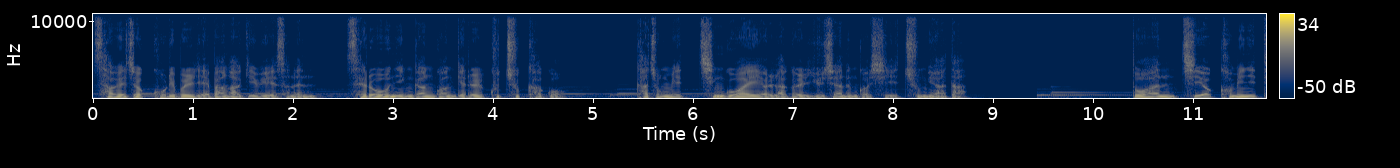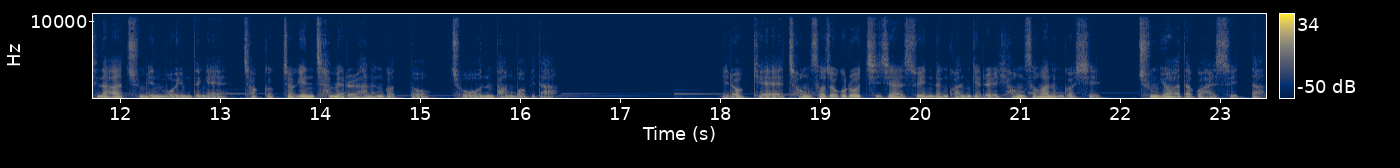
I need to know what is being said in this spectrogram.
사회적 고립을 예방하기 위해서는 새로운 인간관계를 구축하고 가족 및 친구와의 연락을 유지하는 것이 중요하다. 또한 지역 커뮤니티나 주민 모임 등에 적극적인 참여를 하는 것도 좋은 방법이다. 이렇게 정서적으로 지지할 수 있는 관계를 형성하는 것이 중요하다고 할 수 있다.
